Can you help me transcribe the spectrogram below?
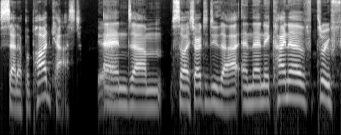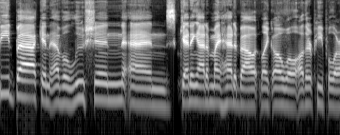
set up a podcast?" Yeah. And um, so I started to do that. And then it kind of through feedback and evolution and getting out of my head about like, oh, well, other people are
